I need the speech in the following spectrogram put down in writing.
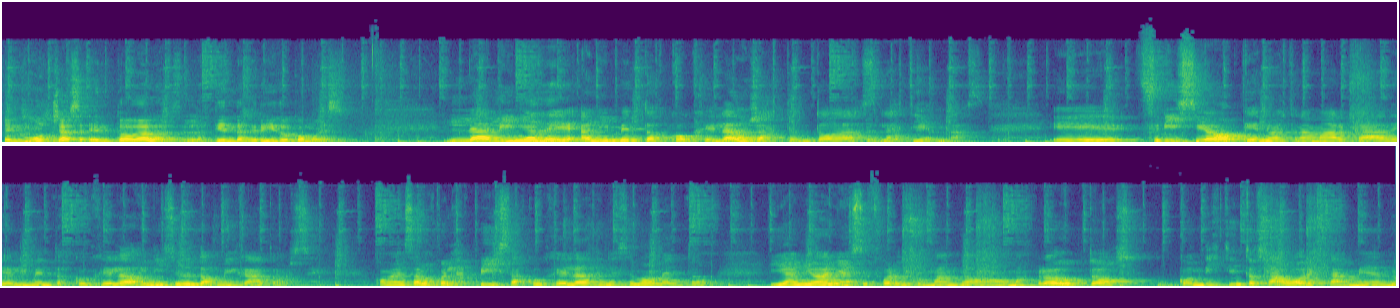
en, muchas, en todas las, las tiendas Grido, ¿cómo es? La línea de alimentos congelados ya está en todas las tiendas. Eh, Fricio, que es nuestra marca de alimentos congelados, inició en el 2014. Comenzamos con las pizzas congeladas en ese momento y año a año se fueron sumando más productos con distintos sabores también.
